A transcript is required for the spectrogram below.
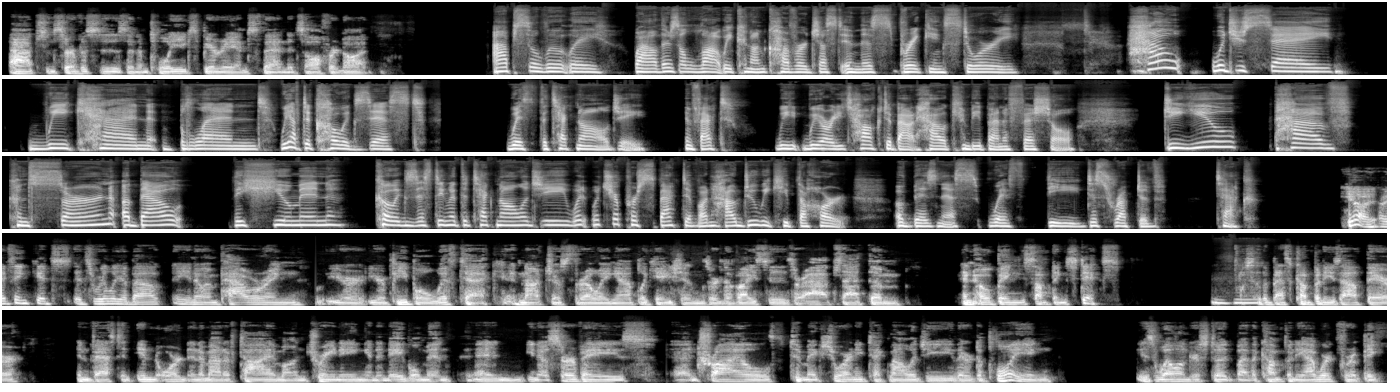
apps and services and employee experience, then it's all for naught. Absolutely. Wow, there's a lot we can uncover just in this breaking story. How would you say we can blend, we have to coexist with the technology? In fact, we, we already talked about how it can be beneficial. Do you have concern about the human coexisting with the technology? What, what's your perspective on how do we keep the heart of business with the disruptive tech? Yeah, I think it's it's really about you know empowering your your people with tech and not just throwing applications or devices or apps at them and hoping something sticks. Mm-hmm. So the best companies out there invest an inordinate amount of time on training and enablement and you know surveys and trials to make sure any technology they're deploying is well understood by the company. I work for a big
